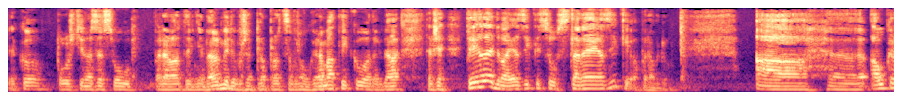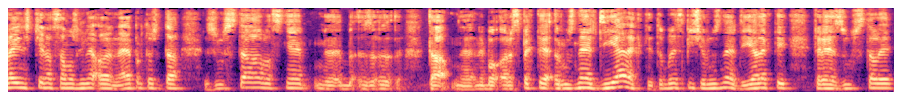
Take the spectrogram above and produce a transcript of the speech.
jako polština se svou relativně velmi dobře propracovanou gramatikou a tak dále. Takže tyhle dva jazyky jsou staré jazyky opravdu. A, eh, a ukrajinština samozřejmě ale ne, protože ta zůstala vlastně, eh, ta, nebo respektive různé dialekty, to byly spíš různé dialekty, které zůstaly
